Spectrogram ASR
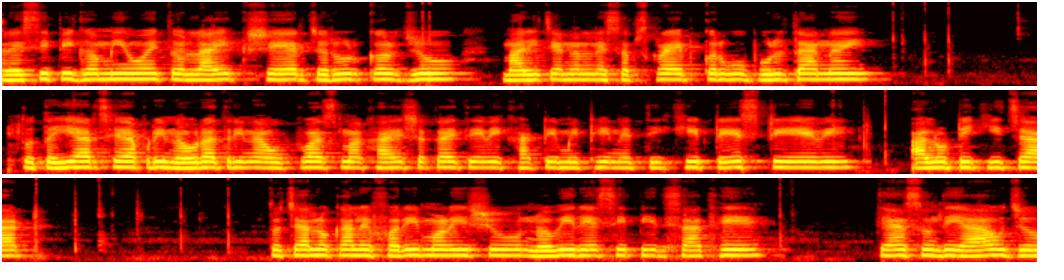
રેસીપી ગમી હોય તો લાઈક, શેર જરૂર કરજો. મારી ચેનલને સબસ્ક્રાઈબ કરવું ભૂલતા નહીં. તો તૈયાર છે આપણી નવરાત્રિના ઉપવાસમાં ખાઈ શકાય તેવી ખાટી મીઠી ને તીખી ટેસ્ટી એવી આલુ ટીકી ચાટ. તો ચાલો કાલે ફરી મળીશું નવી રેસીપી સાથે. ત્યાં સુધી આવજો.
